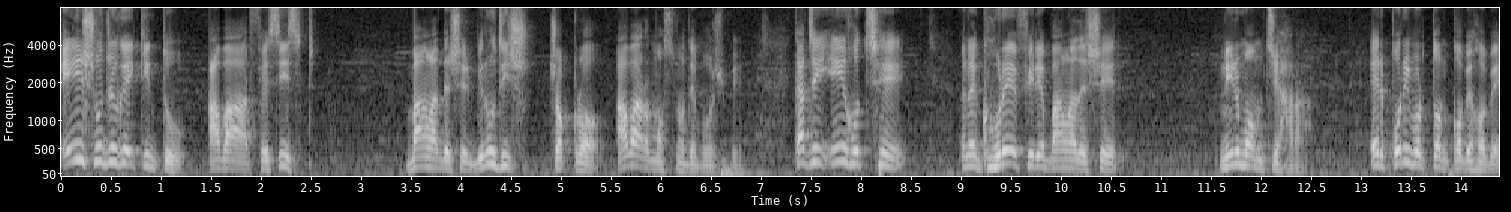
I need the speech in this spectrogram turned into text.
এই সুযোগে কিন্তু আবার ফেসিস্ট বাংলাদেশের বিরোধী চক্র আবার মসনদে বসবে। কাজেই এই হচ্ছে মানে ঘুরে ফিরে বাংলাদেশের নির্মম চেহারা। এর পরিবর্তন কবে হবে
